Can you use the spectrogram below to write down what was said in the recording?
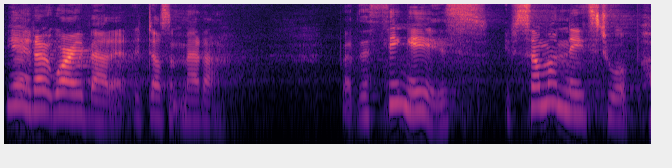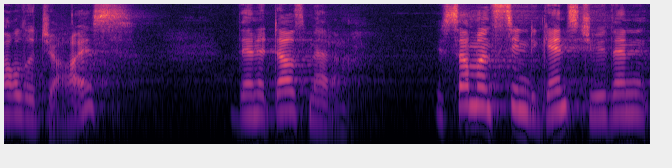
Yeah, don't worry about it, it doesn't matter. But the thing is, if someone needs to apologise, then it does matter. If someone sinned against you, then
